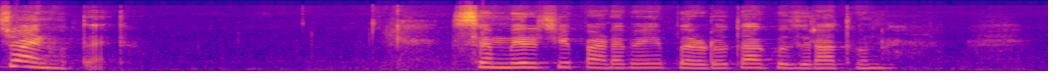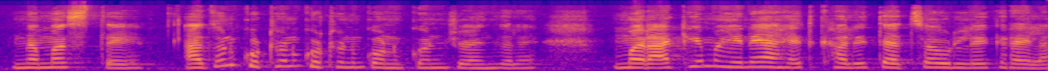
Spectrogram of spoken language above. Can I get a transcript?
जॉईन होत आहेत समीरजी पाडवे बडोदा गुजरातहून. नमस्ते. अजून कुठून कुठून कोण कोण जॉईन झालं आहे मराठी महिने आहेत खाली त्याचा उल्लेख राहिला.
